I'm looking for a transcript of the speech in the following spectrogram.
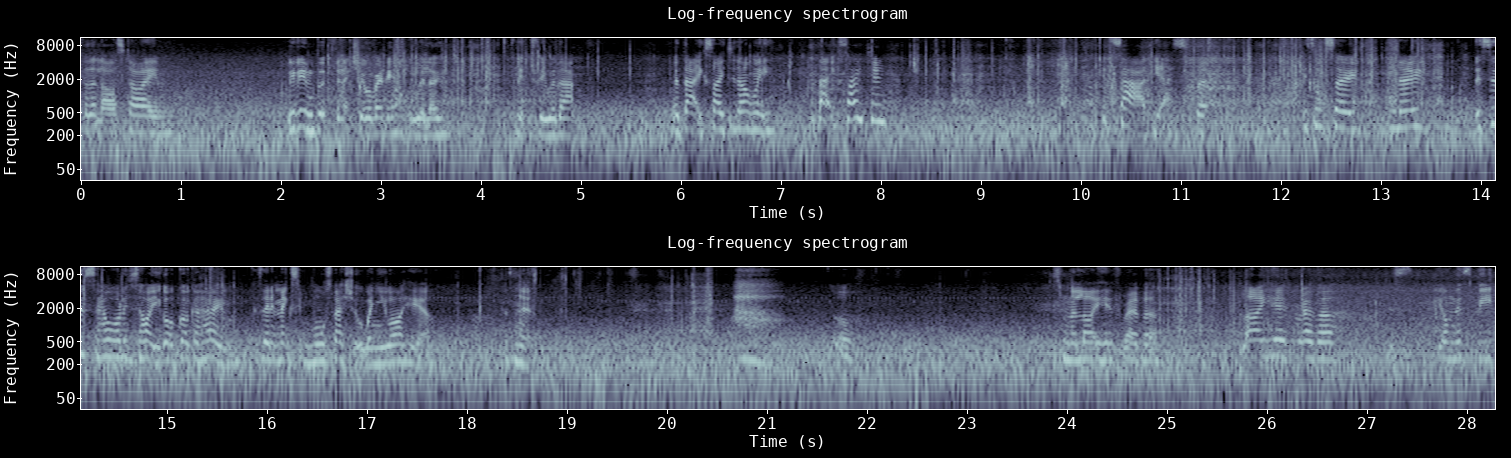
for the last time. We've even booked for next year already, haven't we, Willow? Literally, we're that, we're that excited, aren't we? We're that excited. It's sad, yes, but it's also, you know, this is how holidays are. You got, got to go home because then it makes it more special when you are here, doesn't it? oh. Just want to lie here forever. Lie here forever. Just be on this beach.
